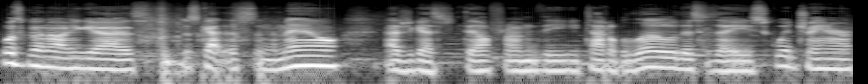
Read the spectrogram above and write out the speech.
What's going on you guys? Just got this in the mail. As you guys can tell from the title below, this is a Squid Trainer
